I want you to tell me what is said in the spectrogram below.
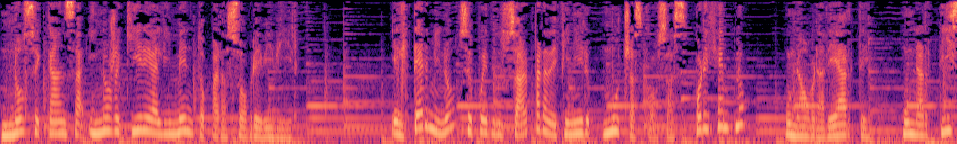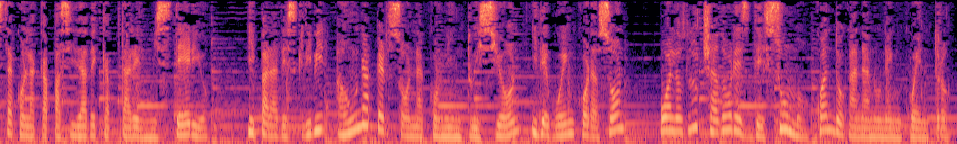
no se cansa y no requiere alimento para sobrevivir. El término se puede usar para definir muchas cosas. Por ejemplo, una obra de arte, un artista con la capacidad de captar el misterio, y para describir a una persona con intuición y de buen corazón, o a los luchadores de sumo cuando ganan un encuentro.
